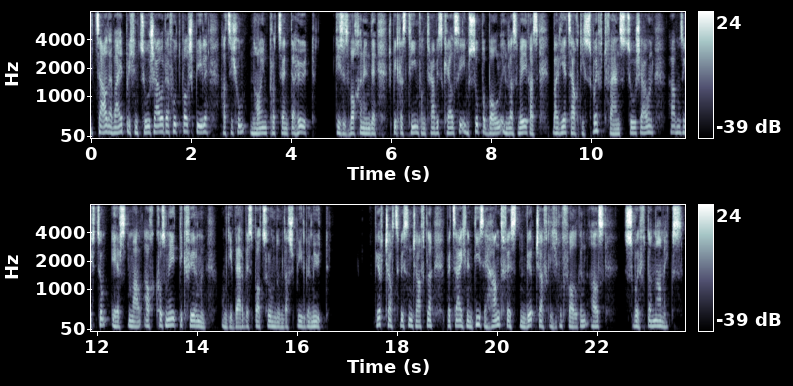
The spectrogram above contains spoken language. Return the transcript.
Die Zahl der weiblichen Zuschauer der Footballspiele hat sich um 9% erhöht. Dieses Wochenende spielt das Team von Travis Kelsey im Super Bowl in Las Vegas. Weil jetzt auch die Swift-Fans zuschauen, haben sich zum ersten Mal auch Kosmetikfirmen um die Werbespots rund um das Spiel bemüht. Wirtschaftswissenschaftler bezeichnen diese handfesten wirtschaftlichen Folgen als Swiftonomics.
